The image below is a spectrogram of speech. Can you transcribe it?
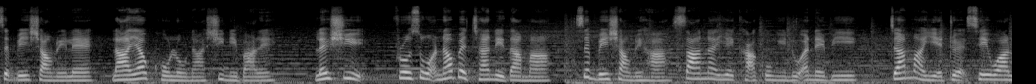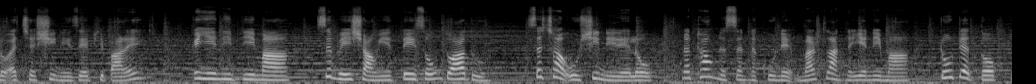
စစ်ပေးရှောင်တွေလည်းလာရောက်ခိုလုံတာရှိနေပါတယ်။လက်ရှိဖရိုဆိုအနောက်ဘက်ချမ်းဒေသမှာ စစ်ပေးရှောင်တွေဟာစားနပ်ရိက္ခာအကူအညီလိုအပ်နေပြီးကျန်းမာရေးအတွက်ဆေးဝါးလိုအပ်ချက်ရှိနေသေးဖြစ်ပါတယ်။ကရင်နီပြည်မှာစစ်ပေးရှောင်ရင်တေဆုံးသွားသူ16ဦးရှိနေတယ်လို့2022ခုနှစ်မတ်လ2ရက်နေ့မှာတိုးတက်သောက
